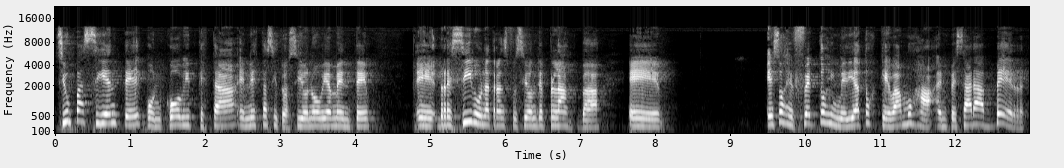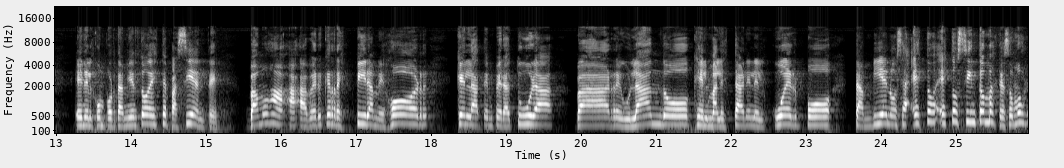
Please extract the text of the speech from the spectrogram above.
Si un paciente con COVID que está en esta situación, obviamente, eh, recibe una transfusión de plasma, eh, esos efectos inmediatos que vamos a empezar a ver en el comportamiento de este paciente vamos a, ver que respira mejor, que la temperatura va regulando, que el malestar en el cuerpo también, o sea, estos, estos síntomas que somos,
